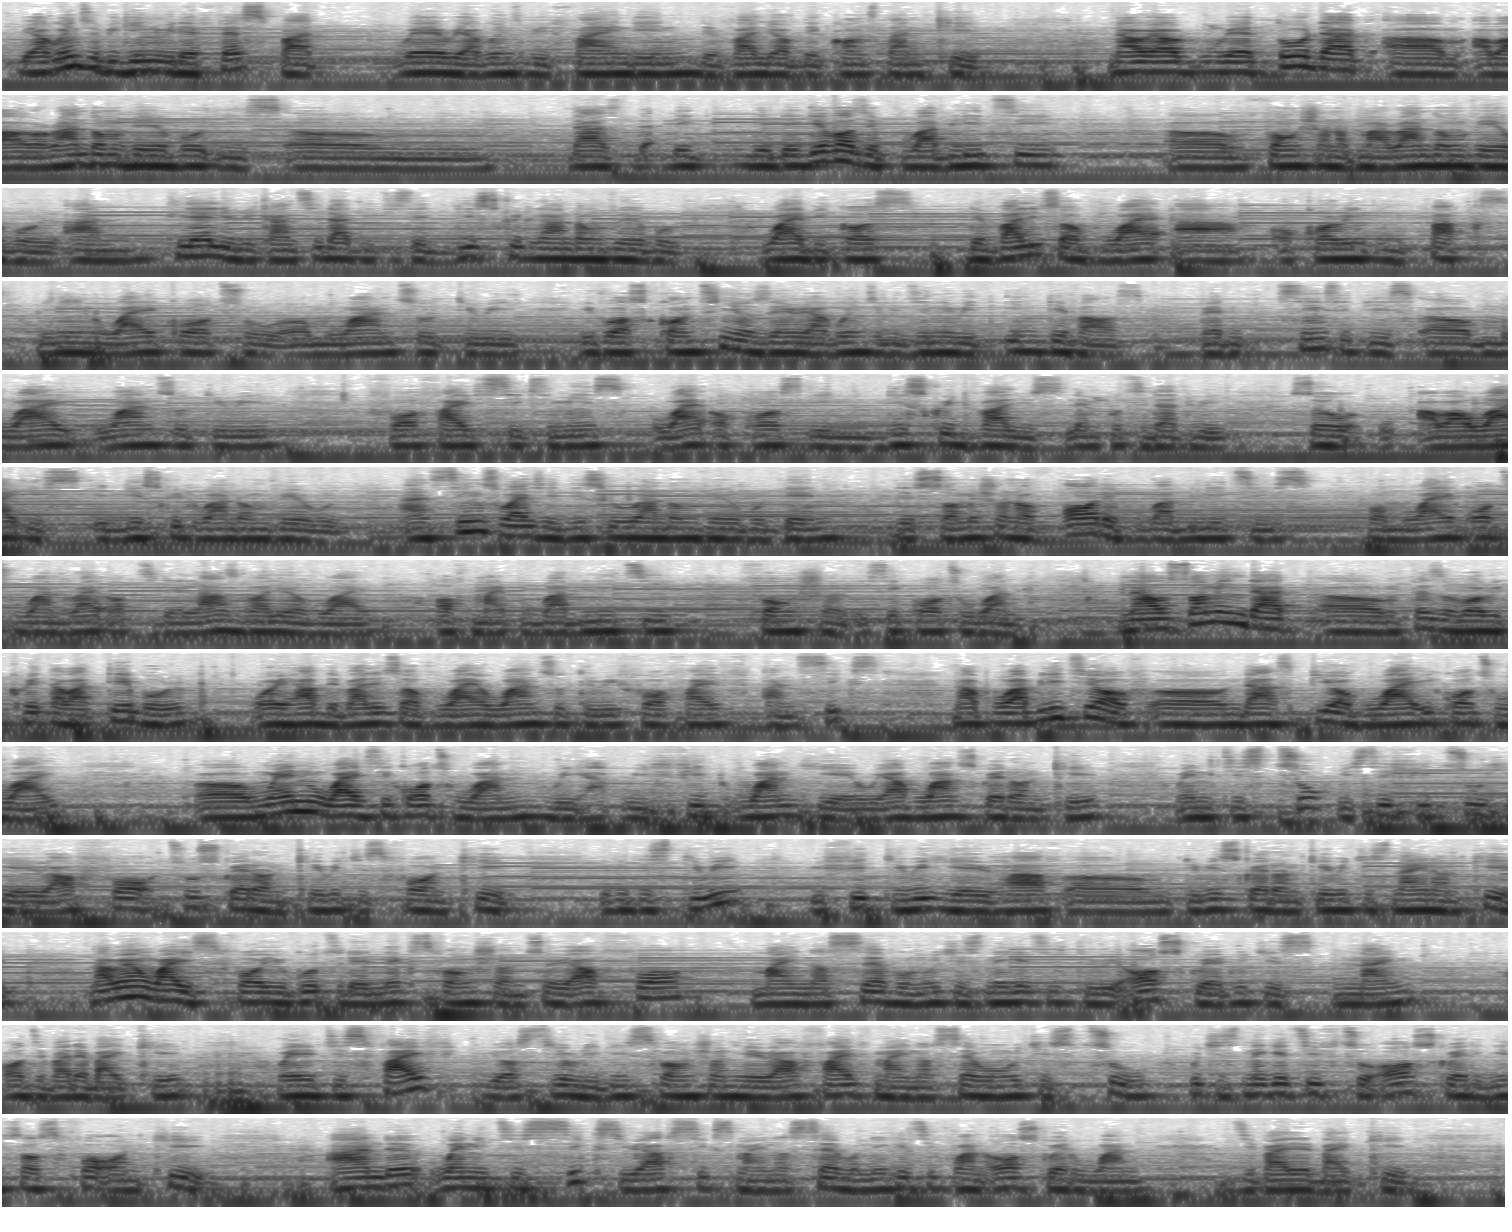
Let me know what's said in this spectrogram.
we are going to begin with the first part where we are going to be finding the value of the constant k. Now we are, we are told that um, our random variable is um, that's they, they, they gave us a probability um, function of my random variable. And clearly we can see that it is a discrete random variable. Why? Because the values of y are occurring in packs meaning y equal to um, 1 2 3 if it was continuous then we are going to be dealing with intervals. But since it is um, y 1 2 3 4 5 6 means y occurs in discrete values. Let me put it that way. So our y is a discrete random variable. And since y is a discrete random variable then the summation of all the probabilities from y equal to 1 right up to the last value of y of my probability function is equal to 1 now summing that um, first of all we create our table where we have the values of y 1 2 3 4 5 and 6 now probability of uh, that's p of y equal to y uh, when y is equal to 1 we we fit 1 here we have 1 squared on k. When it is 2 we still fit 2 here you have 4 2 squared on k which is 4 on k. If it is 3 we fit 3 here you have um, 3 squared on k which is 9 on k. Now when y is 4 you go to the next function. So you have 4 minus 7 which is negative 3 all squared which is 9 all divided by k. When it is 5 you're still with this function here. You have 5 minus 7 which is 2 which is negative 2 all squared gives us 4 on k. And uh, when it is 6 you have 6 minus 7 negative 1 all squared 1 divided by k.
